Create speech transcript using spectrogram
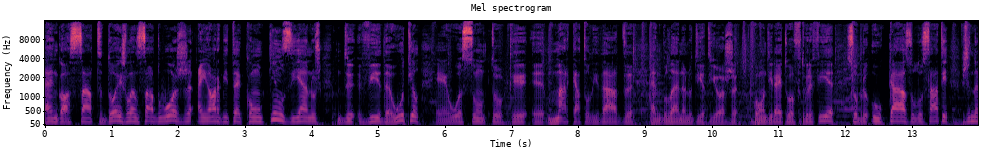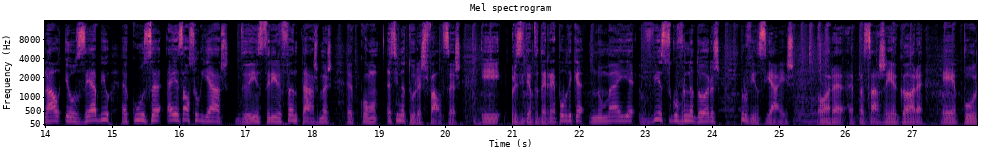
Angosat 2, lançado hoje em órbita com 15 anos de vida útil, é o assunto que eh, marca a atualidade angolana no dia de hoje. Com direito à fotografia sobre o caso Lussati, General Eusébio acusa ex-auxiliares de inserir fantasmas com assinaturas falsas. E Presidente da República nomeia vice-governadores provinciais. Ora, a passagem agora é por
